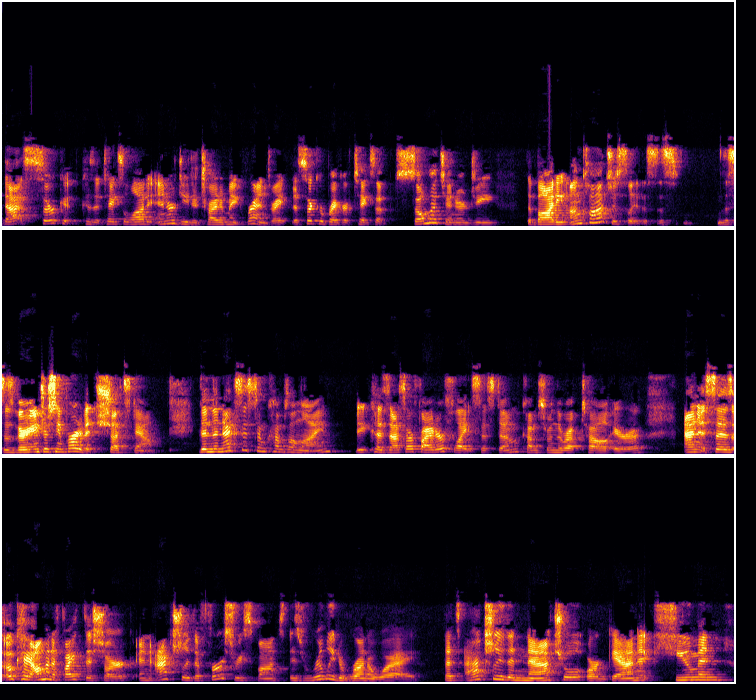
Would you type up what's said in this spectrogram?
that circuit because it takes a lot of energy to try to make friends right the circuit breaker takes up so much energy the body unconsciously this is this is very interesting part of it shuts down then the next system comes online because that's our fight or flight system comes from the reptile era and it says okay i'm going to fight this shark and actually the first response is really to run away that's actually the natural, organic, human,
